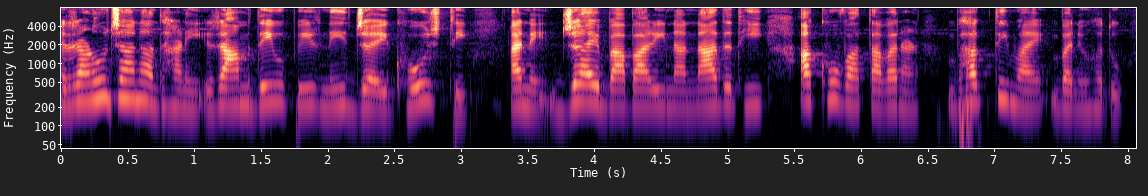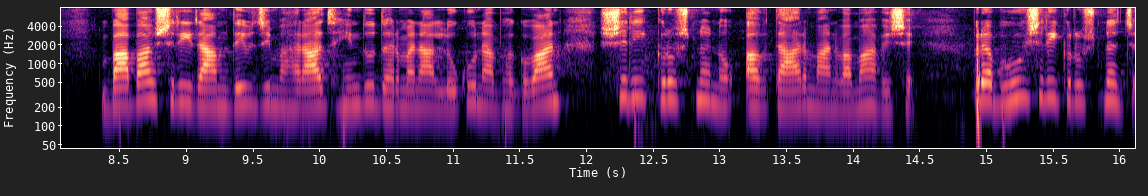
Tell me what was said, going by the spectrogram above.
રણુજાના ધાણી રામદેવ પીરની જય ઘોષથી અને જય બાબારીના નાદથી આખું વાતાવરણ ભક્તિમય બન્યું હતું. બાબા શ્રી રામદેવજી મહારાજ હિન્દુ ધર્મના લોકોના ભગવાન શ્રી કૃષ્ણનો અવતાર માનવામાં આવે છે. પ્રભુ શ્રી કૃષ્ણ જ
